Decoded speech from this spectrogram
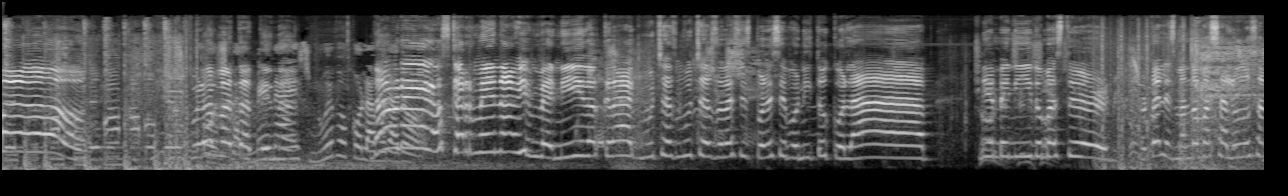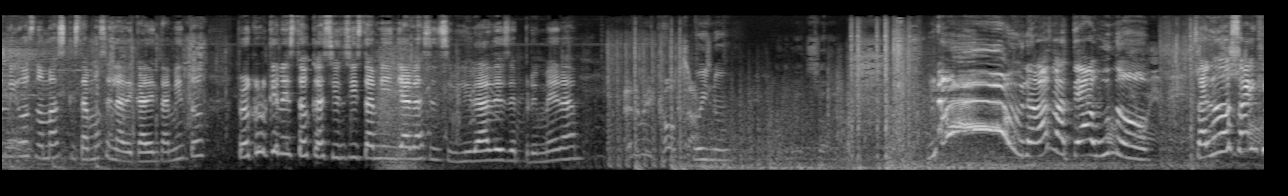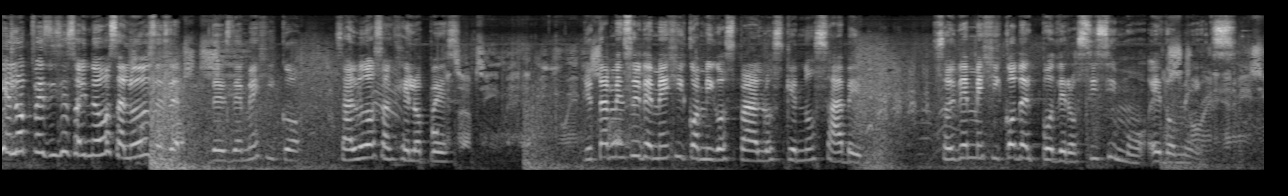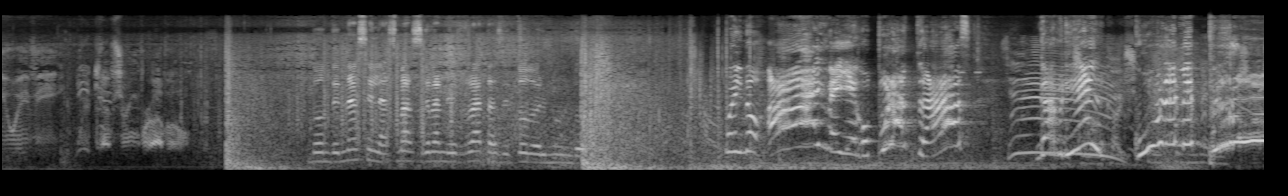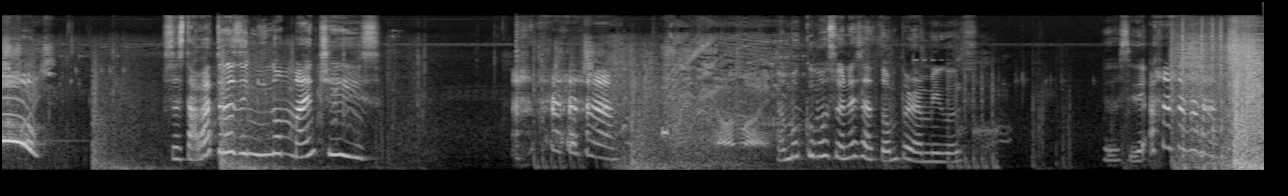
Pura matatena. es nuevo colaborador. Oscar Mena, bienvenido, crack. Muchas, muchas gracias por ese bonito collab. Bienvenido, Master. Ahorita les mando más saludos, amigos. No más que estamos en la de calentamiento. Pero creo que en esta ocasión sí también ya la sensibilidad es de primera. Uy, no. ¡No! Nada más maté a uno. Saludos, Ángel López. Dice, soy nuevo. Saludos desde, desde México. Saludos, Ángel López. Yo también soy de México, amigos, para los que no saben. Soy de México del poderosísimo Edomex. Donde nacen las más grandes ratas de todo el mundo. Bueno, ¡ay! ¡Me llegó por atrás! ¡Gabriel! ¡Cúbreme, perro! O sea, estaba atrás de mí, no manches. Amo cómo suena esa Tomper, amigos. Es así de...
